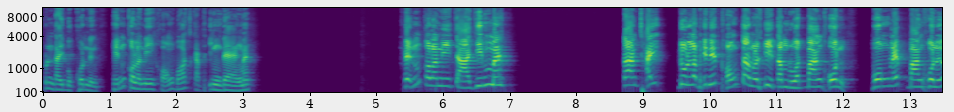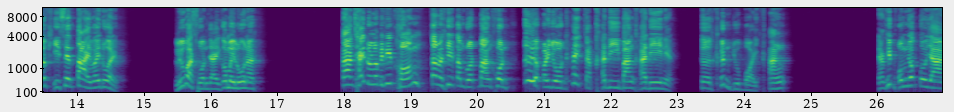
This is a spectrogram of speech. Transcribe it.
คลใดบุคคลหนึ่ง เห็นกรณีของบอสกระทิงแดงไหม เห็นกรณีจ่ายิ้มไหมการใช้ดุลพินิษของเจ้าหน้าที่ตำรวจบางคน วงเล็บบางคนแล้วขีดเส้นใต้ไว้ด้วย หรือว่าส่วนใหญ่ก็ไม่รู้นะ การใช้ดุลพินิษของเจ้าหน้าที่ตำรวจบางคน เอื้อประโยชน์ให้กับคดีบางคดีเนี่ย เกิดขึ้นอยู่บ่อยครั้ง อย่างที่ผมยกตัวอย่าง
